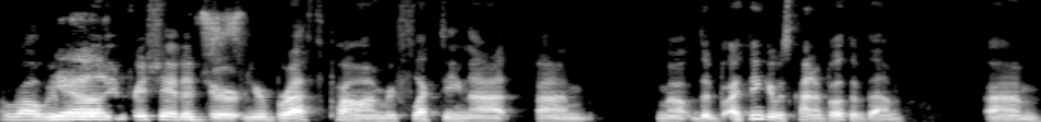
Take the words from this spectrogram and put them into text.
Well, we Yeah, really appreciated your it's- your breath poem reflecting that. Um, mo- the I think it was kind of both of them, um,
